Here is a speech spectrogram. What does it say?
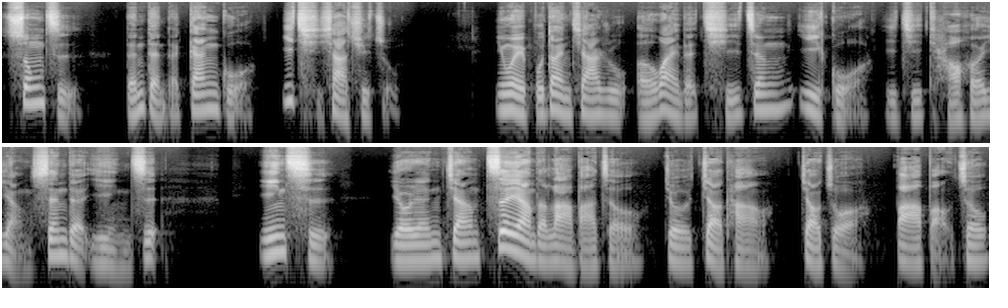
松子等等的干果一起下去煮。因为不断加入额外的奇珍异果以及调和养生的引子，因此有人将这样的腊八粥就叫它叫做八宝粥。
